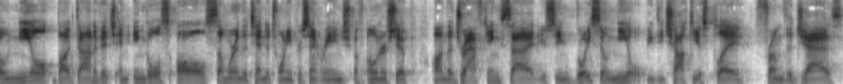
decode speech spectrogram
O'Neale, Bogdanovich, and Ingles all somewhere in the 10 to 20% range of ownership. On the DraftKings side, you're seeing Royce O'Neale be the chalkiest play from the Jazz.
